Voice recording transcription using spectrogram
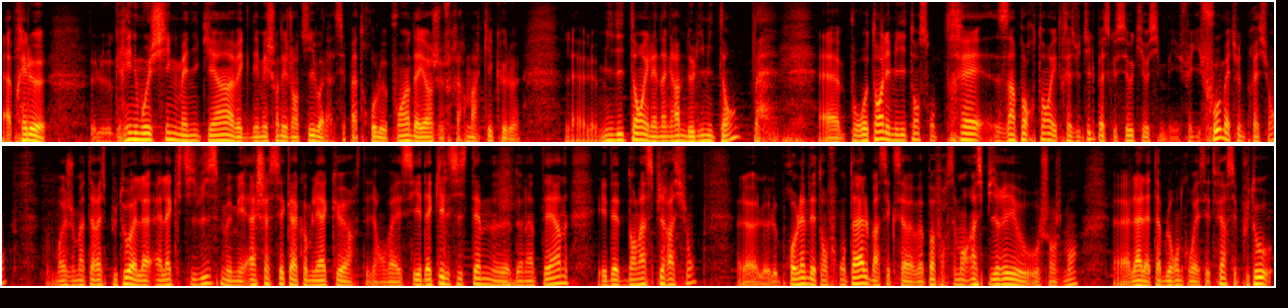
Après le le greenwashing manichéen avec des méchants des gentils, voilà, c'est pas trop le point. D'ailleurs, je ferai remarquer que le, militant est l'anagramme de l'imitant. Euh, pour autant, les militants sont très importants et très utiles parce que c'est eux qui aussi. Il faut, mettre une pression. Moi, je m'intéresse plutôt à la- à l'activisme, mais HACK comme les hackers. C'est-à-dire, on va essayer d'hacker le système de, l'interne et d'être dans l'inspiration. Le, problème d'être en frontal, bah, c'est que ça va pas forcément inspirer au, changement. Euh, là, la table ronde qu'on va essayer de faire, c'est plutôt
